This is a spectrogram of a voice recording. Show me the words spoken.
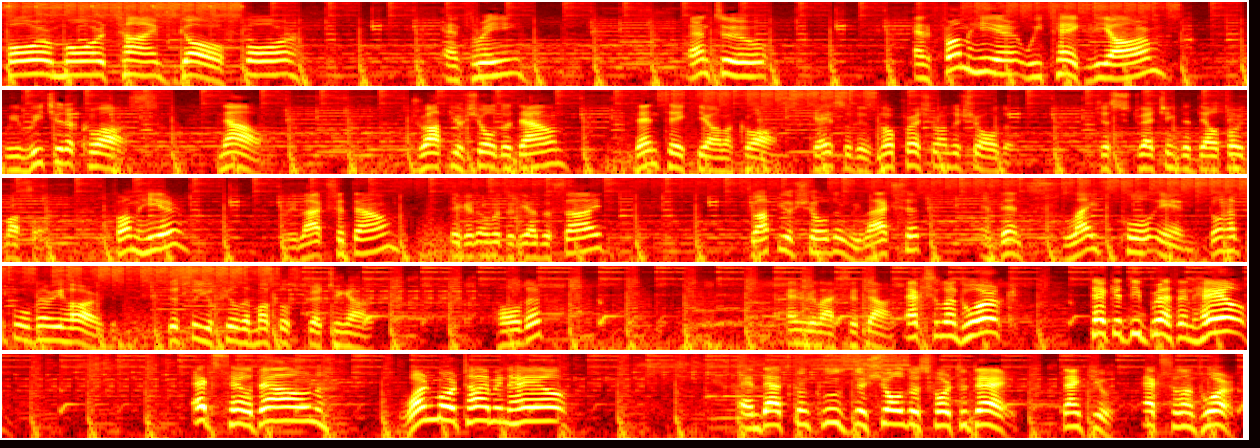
Four more times. Go. Four and three and two. And from here, we take the arm, we reach it across. Now, drop your shoulder down, then take the arm across. Okay, so there's no pressure on the shoulder, just stretching the deltoid muscle. From here, relax it down, take it over to the other side, drop your shoulder, relax it, and then slight pull in. Don't have to pull very hard, just so you feel the muscle stretching out. Hold it, and relax it down. Excellent work. Take a deep breath, inhale, exhale down, one more time inhale, and that concludes the shoulders for today. Thank you. Excellent work.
